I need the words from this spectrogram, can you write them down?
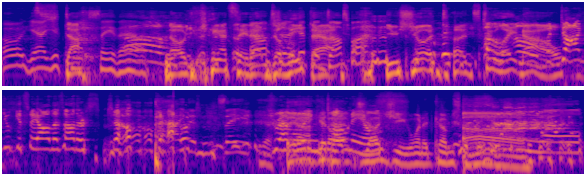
Oh yeah, you Stop. can't say that. Oh. No, you can't say that. Oh, should I Delete hit the that. dump button? You should. It's too oh, late oh, now. But Dawn, you can say all this other stuff. I didn't say. Trembling Get all toenails. judgy when it comes to Oh. Well,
